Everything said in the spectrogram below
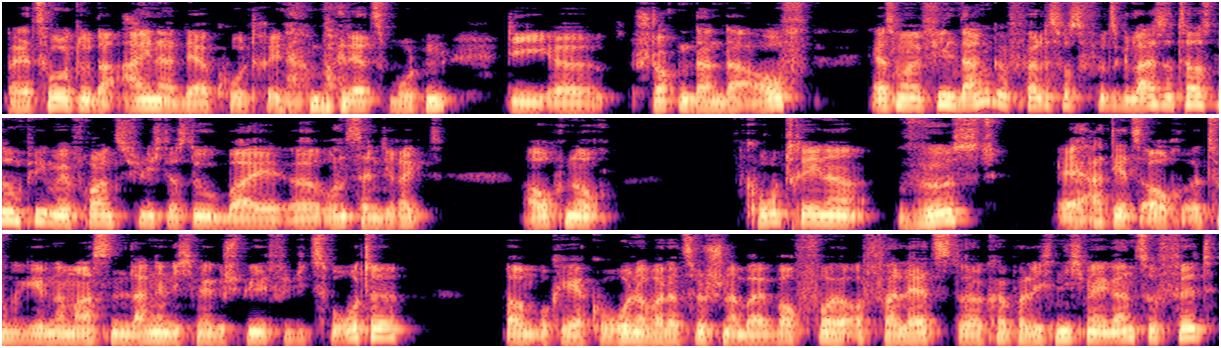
bei der zweiten oder einer der Co-Trainer bei der zweiten. Die äh, stocken dann da auf. Erstmal vielen Dank für alles, was du für uns geleistet hast, Lumpi. Wir freuen uns natürlich, dass du bei äh, uns dann direkt auch noch Co-Trainer wirst. Er hat jetzt auch äh, zugegebenermaßen lange nicht mehr gespielt für die zweite. Ähm, okay, ja, Corona war dazwischen, aber er war auch vorher oft verletzt oder körperlich nicht mehr ganz so fit.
